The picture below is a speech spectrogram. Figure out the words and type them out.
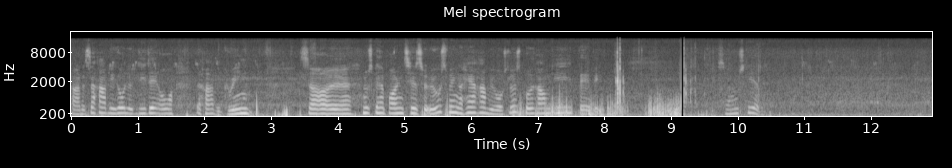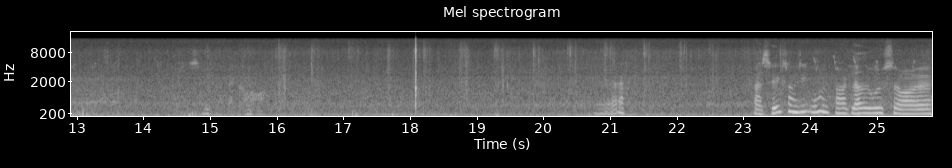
krater. Så har vi hullet lige derovre. Der har vi green. Så øh, nu skal jeg have brønden til at tage øvesving, og her har vi vores løsbådhavn lige bagved. Så nu sker det. Ja. Han ser ikke sådan lige umiddelbart glad ud, så øh,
